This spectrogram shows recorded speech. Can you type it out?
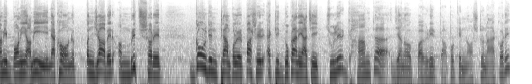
আমি বনি আমিন, এখন পাঞ্জাবের অমৃতসরের গোল্ডেন টেম্পলের পাশের একটি দোকানে আছে। চুলের ঘামটা যেন পাগড়ির কাপড়কে নষ্ট না করে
